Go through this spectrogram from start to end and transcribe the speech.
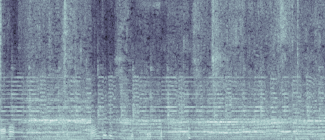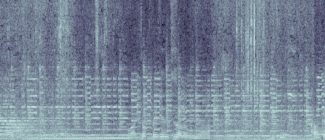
Aha. Kankacım. Ulan çok beceriksiz adamım ya. Kanka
